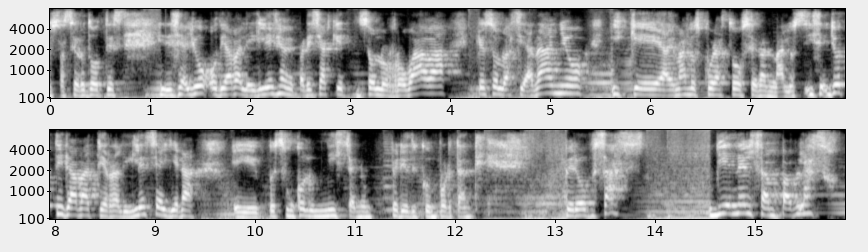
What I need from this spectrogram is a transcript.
sacerdotes y decía, yo odiaba a la iglesia, me parecía que solo robaba, que solo hacía daño y que además los curas todos eran malos. Y yo tiraba a tierra a la iglesia y era eh, pues un columnista en un periódico importante. Pero ¡zas! viene el San Pablazo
